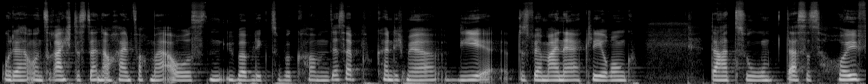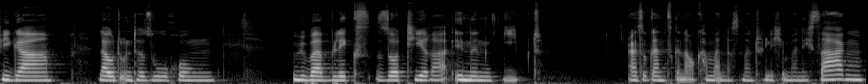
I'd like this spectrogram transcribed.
oder uns reicht es dann auch einfach mal aus, einen Überblick zu bekommen. Deshalb könnte ich mir die, das wäre meine Erklärung dazu, dass es häufiger laut Untersuchungen UeblickssortiererInnen gibt. Also ganz genau kann man das natürlich immer nicht sagen.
